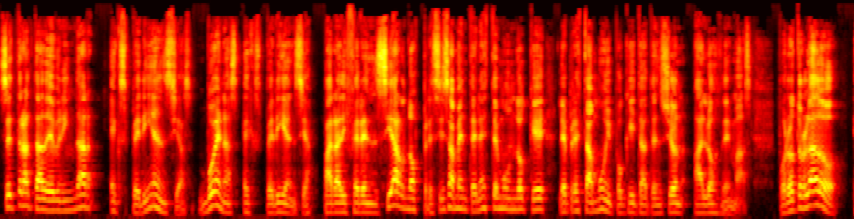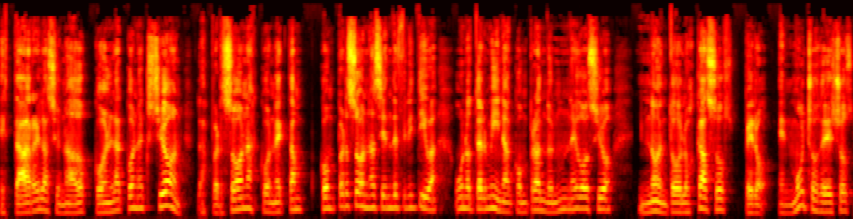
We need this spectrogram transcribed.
se trata de brindar experiencias, buenas experiencias, para diferenciarnos precisamente en este mundo que le presta muy poquita atención a los demás. Por otro lado, está relacionado con la conexión. Las personas conectan con personas y en definitiva uno termina comprando en un negocio, no en todos los casos, pero en muchos de ellos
